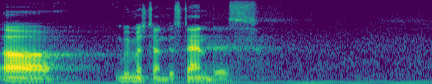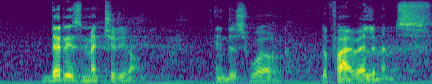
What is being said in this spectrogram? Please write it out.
Uh, we must understand this. There is material in this world, the five elements,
